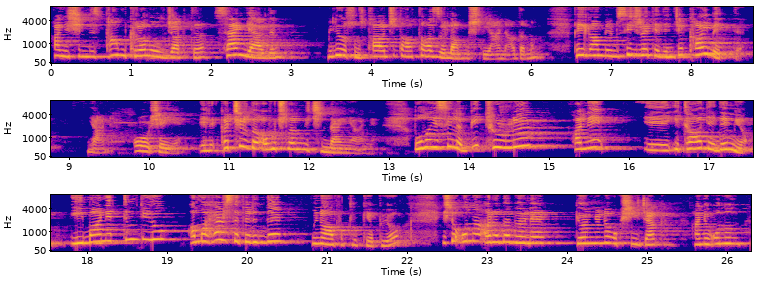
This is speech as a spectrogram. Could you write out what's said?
Hani şimdi tam kral olacaktı. Sen geldin. Biliyorsunuz tacı tahtı hazırlanmıştı yani adamın. Peygamberimiz hicret edince kaybetti yani o şeyi Eli, kaçırdı avuçlarının içinden yani. Dolayısıyla bir türlü hani e, itaat edemiyor. İman ettim diyor ama her seferinde münafıklık yapıyor. İşte ona arada böyle gönlünü okşayacak, hani onun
